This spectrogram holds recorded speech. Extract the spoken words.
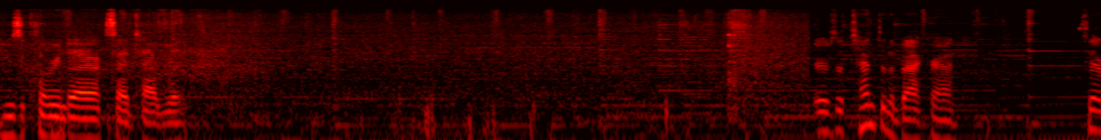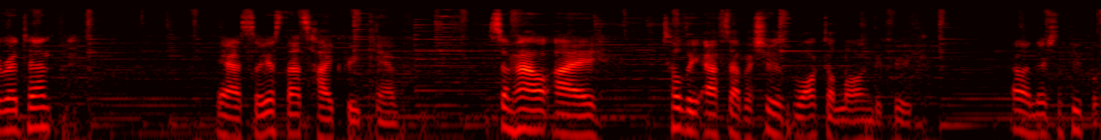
Use a chlorine dioxide tablet. There's a tent in the background. See that red tent? Yeah, so I guess that's High Creek Camp. Somehow I totally effed up. I should have just walked along the creek. Oh, and there's some people.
